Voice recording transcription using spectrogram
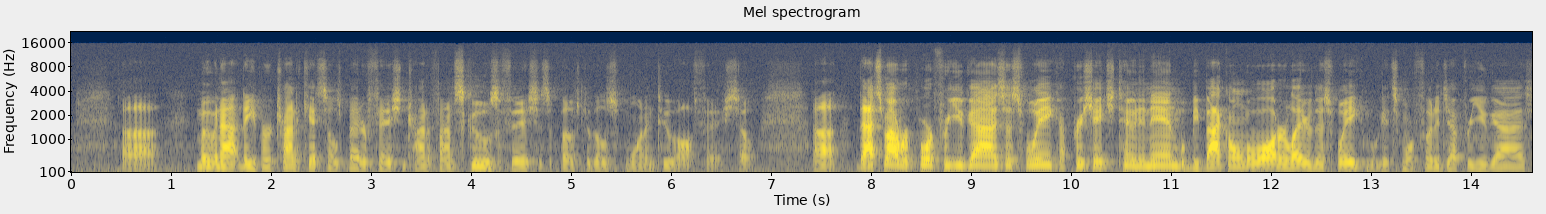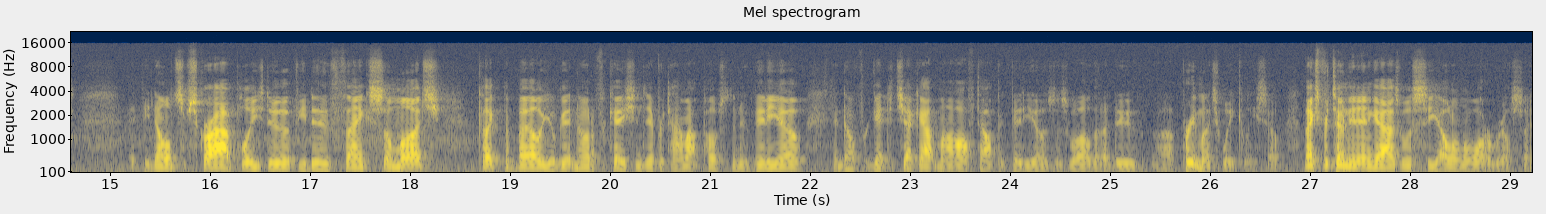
uh, moving out deeper, trying to catch those better fish and trying to find schools of fish as opposed to those one and two off fish. So uh, that's my report for you guys this week. I appreciate you tuning in. We'll be back on the water later this week. We'll get some more footage up for you guys. If you don't subscribe, please do. If you do, thanks so much. Click the bell. You'll get notifications every time I post a new video. And don't forget to check out my off-topic videos as well that I do uh, pretty much weekly. So thanks for tuning in, guys. We'll see y'all on the water real soon.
